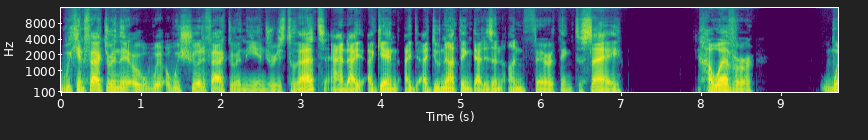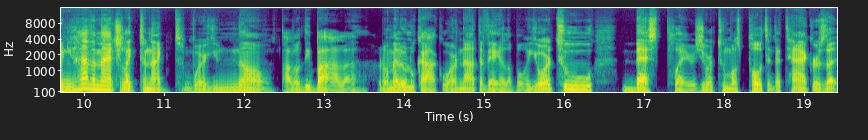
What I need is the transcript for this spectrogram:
we can factor in the, or we, should factor in the injuries to that. And I, again, I, I do not think that is an unfair thing to say. However, when you have a match like tonight where you know Paulo Dybala, Romelu Lukaku are not available, your two best players, your two most potent attackers, the,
